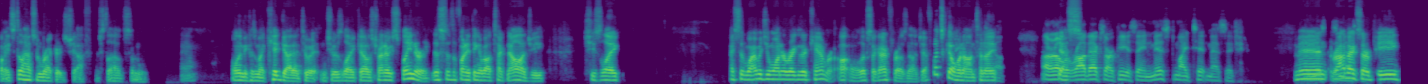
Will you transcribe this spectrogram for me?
but I still have some records, Jeff. I still have some. Yeah. Only because my kid got into it, and she was like, I was trying to explain to her. This is the funny thing about technology. She's like, I said, why would you want a regular camera? Uh oh, looks like I froze now, Jeff. What's going on tonight? I don't know, Yes. but Rob XRP is saying missed my tip message. Man, Rob message. XRP,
